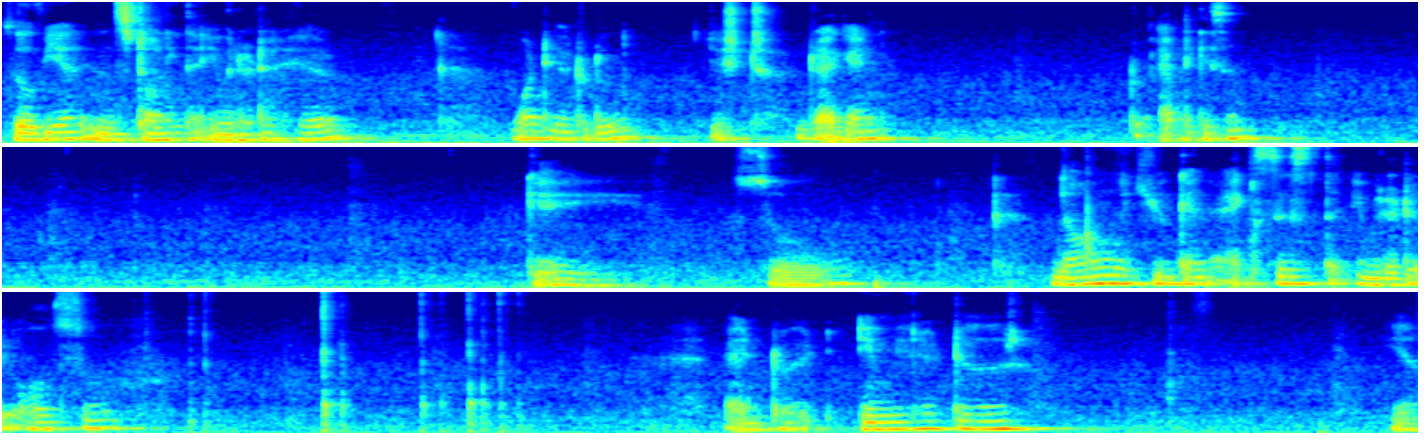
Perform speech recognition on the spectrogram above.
So we are installing the emulator here. What you have to do just drag and to application. Okay so now you can access the emulator also. Android emulator. Yeah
